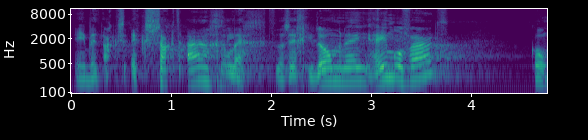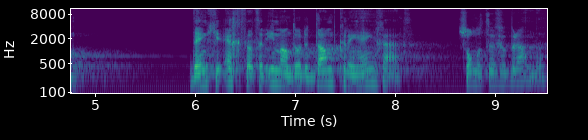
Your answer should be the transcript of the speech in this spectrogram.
En je bent exact aangelegd. Dan zeg je, dominee, hemelvaart? Kom. Denk je echt dat er iemand door de dampkring heen gaat? Zonder te verbranden?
